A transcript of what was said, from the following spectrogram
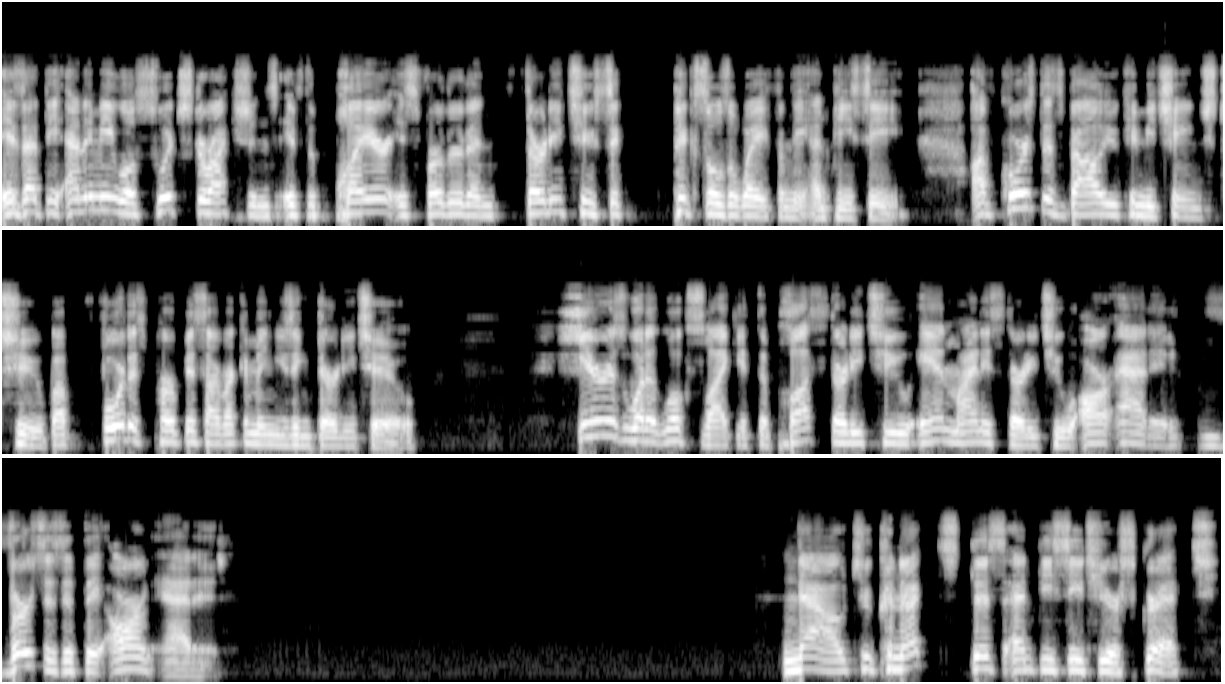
is that the enemy will switch directions if the player is further than 32 pixels away from the NPC. Of course, this value can be changed too, but for this purpose, I recommend using 32. Here is what it looks like if the plus 32 and minus 32 are added versus if they aren't added. Now, to connect this NPC to your script,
